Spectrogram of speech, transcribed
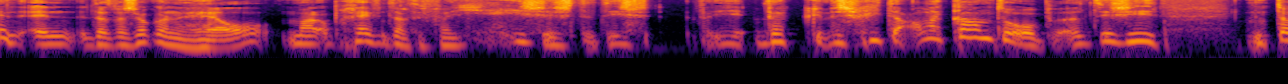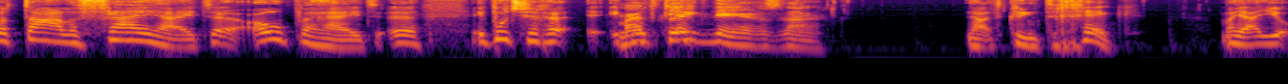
En, en dat was ook een hel. Maar op een gegeven moment dacht ik van... Jezus, dat is, we, we schieten alle kanten op. Het is hier een totale vrijheid, eh, openheid. Eh, ik moet zeggen... Ik maar moet het klinkt nergens naar. nou, het klinkt te gek. Maar ja, je,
